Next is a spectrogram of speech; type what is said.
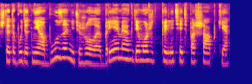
что это будет не обуза, не тяжелое бремя, где может прилететь по шапке,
